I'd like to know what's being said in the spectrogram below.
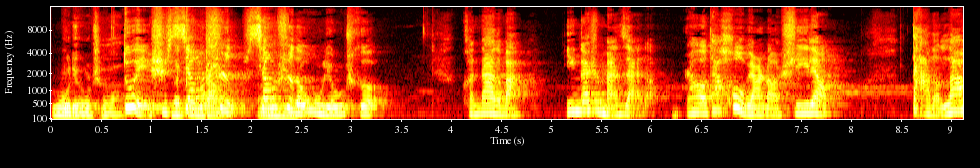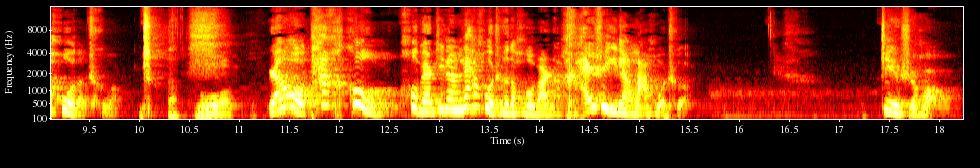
物流车，对，是厢式厢式的物流车，很大的吧？应该是满载的。然后它后边呢是一辆大的拉货的车。哇！然后他后后边这辆拉货车的后边呢还是一辆拉货车。这个时候，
